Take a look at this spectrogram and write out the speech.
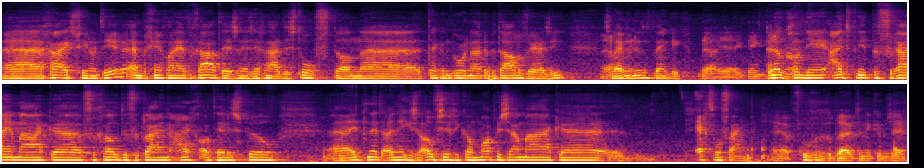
Uh, ga experimenteren en begin gewoon even gratis. En je zegt, nou, dit is tof, dan uh, trek hem door naar de betaalde versie. Dat is alleen maar nuttig, denk ik. Ja, ja, ik denk en ook gewoon dingen uitknippen, vrijmaken, vergroten, verkleinen, eigenlijk al het hele spul. Uh, je hebt net een overzicht, je kan mapjes aanmaken. Echt wel fijn. Ja, vroeger gebruikte ik hem zeg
